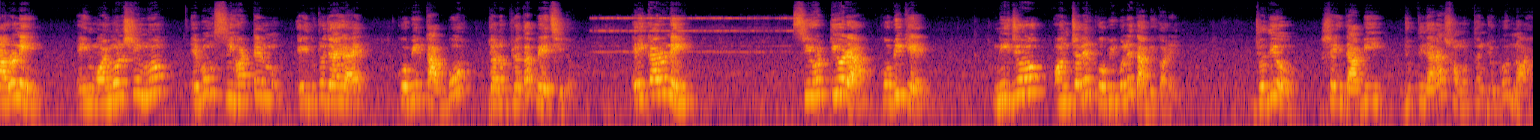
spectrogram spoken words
কারণেই এই ময়মনসিংহ এবং শ্রীহট্টের এই দুটো জায়গায় কবির কাব্য জনপ্রিয়তা পেয়েছিল। এই কারণেই শ্রীহট্টীয়রা কবিকে নিজ অঞ্চলের কবি বলে দাবি করে, যদিও সেই দাবি যুক্তি দ্বারা সমর্থনযোগ্য নয়।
